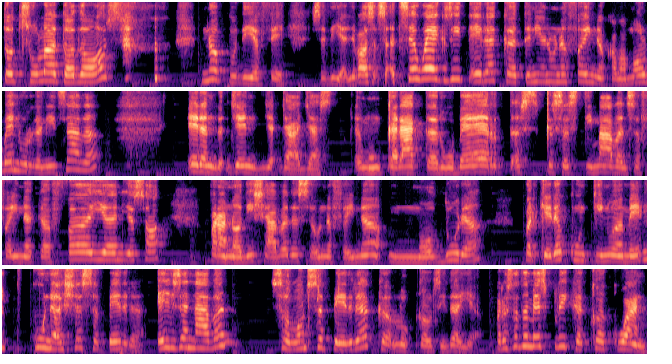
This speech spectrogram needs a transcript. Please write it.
tot solet o dos, no podia fer sabia. Llavors, el seu èxit era que tenien una feina com a molt ben organitzada, eren gent ja, ja, ja amb un caràcter obert, que s'estimaven la feina que feien i això, però no deixava de ser una feina molt dura perquè era contínuament conèixer la pedra. Ells anaven segons la pedra que el que els hi deia. Però això també explica que quan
